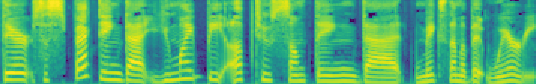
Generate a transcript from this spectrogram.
they're suspecting that you might be up to something that makes them a bit wary.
